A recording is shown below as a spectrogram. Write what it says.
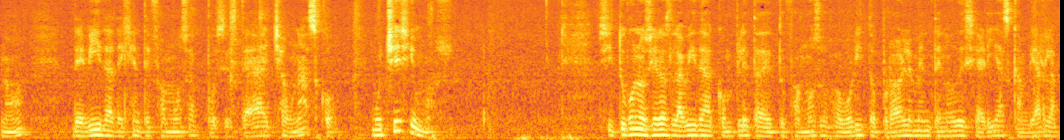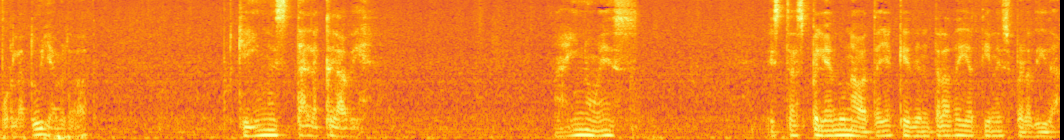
¿no? De vida de gente famosa, pues está hecha un asco. Muchísimos. Si tú conocieras la vida completa de tu famoso favorito, probablemente no desearías cambiarla por la tuya, ¿verdad? Porque ahí no está la clave. Ahí no es. Estás peleando una batalla que de entrada ya tienes perdida.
